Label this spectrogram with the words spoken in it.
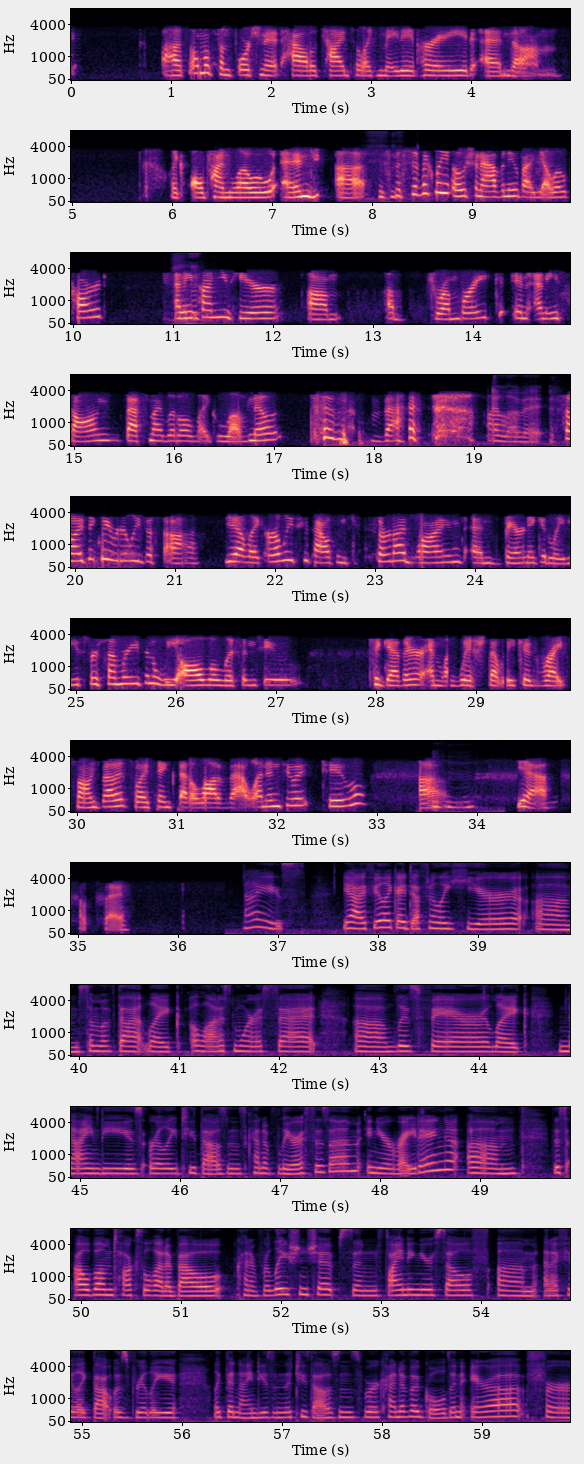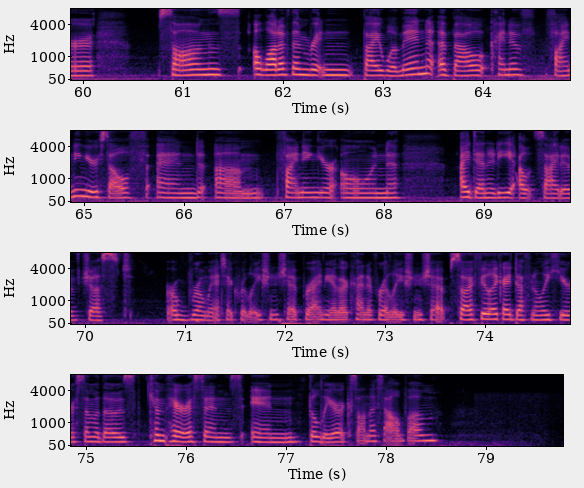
Uh, it's almost unfortunate how tied to like Mayday Parade and um like All Time Low and uh specifically Ocean Avenue by Yellowcard anytime you hear um a drum break in any song, that's my little like love note to that. I love it. So I think we really just uh yeah, like early 2000s, Third Eye Blind and Barenaked Ladies for some reason we all will listen to together and like, wish that we could write songs about it. So I think that a lot of that went into it too. Uh, mm-hmm. Yeah, I would say. Nice. Yeah, I feel like I definitely hear um, some of that, like Alanis Morissette, um, Liz Phair, like 90s, early 2000s kind of lyricism in your writing. Um, this album talks a lot about kind of relationships and finding yourself. Um, and I feel like that was really like the 90s and the 2000s were kind of a golden era for songs, a lot of them written by women, about kind of finding yourself and um, finding your own identity outside of just a romantic relationship or any other kind of relationship. So I feel like I definitely hear some of those comparisons in the lyrics on this album.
